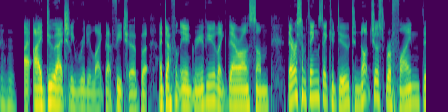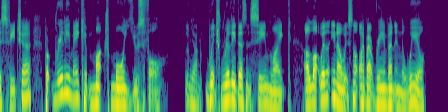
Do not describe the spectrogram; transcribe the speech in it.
Mm-hmm. I, I do actually really like that feature, but I definitely agree with you. Like there are some there are some things they could do to not just refine this feature, but really make it much more useful. Yeah. Which really doesn't seem like a lot well, you know, it's not about reinventing the wheel.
